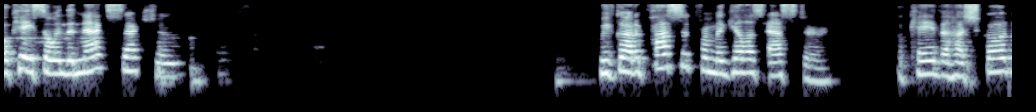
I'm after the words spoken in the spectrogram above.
okay so in the next section we've got a pasuk from megillas esther okay the hashkot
